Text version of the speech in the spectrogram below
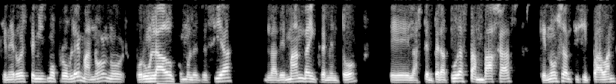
generó este mismo problema, ¿no? ¿no? Por un lado, como les decía, la demanda incrementó, eh, las temperaturas tan bajas que no se anticipaban,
